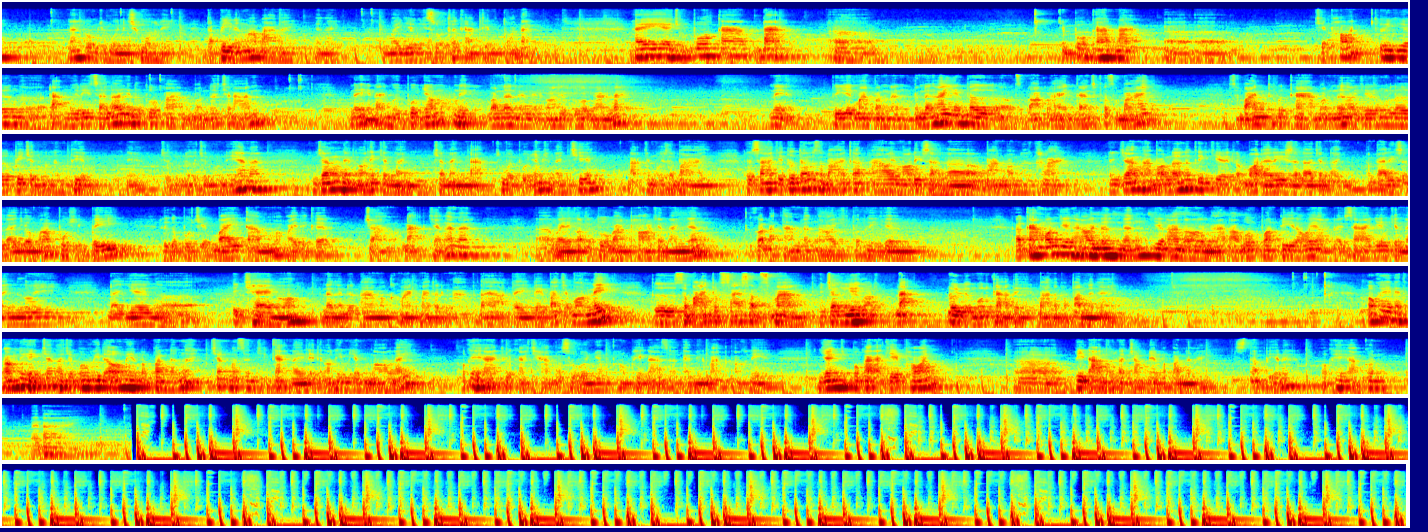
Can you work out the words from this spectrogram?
ណារួមជាមួយនឹងឈ្មោះនេះតែពីរហ្នឹងមកបានហើយហ្នឹងហើយដើម្បីយើងងាយស្រួលធ្វើការទៀងទាត់ណាហើយចំពោះការដាក់អឺចំពោះការដាក់អឺជា point គឺយើងដាក់មួយ reseller យើងទទួលបាន bonus ច្រើននេះដាក់មួយពួកខ្ញុំនេះ bonus ដែលអ្នកទាំងទទួលបានណានេះ ពីយើងបានប៉ុណ្ណឹងប៉ុណ្ណឹងហើយយើងទៅស្ដាប់ឡើងតាមស្ពើសបាយសបាយនឹងធ្វើការបំណើឲ្យយើងលើពីជំនុននឹងទៀតនេះជំនុនលើជំនុននេះណាអញ្ចឹងអ្នកនរនេះចំណាញ់ចំណាញ់ដាក់ជាមួយពួកខ្ញុំចំណាញ់ជាងដាក់ជាមួយសបាយដោយសារជាទូទៅសបាយគាត់ឲ្យមក reseller បានបំណើខ្លះអញ្ចឹងអាបំណើនឹងគឺជារបស់ដែល reseller ចំណាញ់ប៉ុន្តែ reseller យកមកពុះជា2ឬក៏ពុះជា3តាមអ្វីដែលគាត់ចង់ដាក់អញ្ចឹងណាអ្វីដែលគាត់ទទួលបានផលចំណាញ់ហ្នឹងគឺគាត់ដាក់តាមលឹងឲ្យទៅនេះយើង កាលមុនយើងឲ្យលើសហ្នឹងយើងឲ្យ100ដុល្លារដល់4200ដោយសារយើងចំណេញលុយដែលយើងអ៊ីឆេងនឹងដុល្លារមកខ្មែរខ្មែរទៅដុល្លារតែអត់ទេពេលបច្ចុប្បន្ននេះគឺសបាយទៅ40ស្មើអញ្ចឹងយើងអត់ដាក់ដោយលើមុនកាលទេបានតែប៉ុណ្្នឹងហើយ OK អ្នកទាំងអស់គ្នាអញ្ចឹងចំពោះវីដេអូមានប៉ុណ្្នឹងណាអញ្ចឹងបើសិនជាករណីអ្នកទាំងអស់គ្នាមានឆ្ងល់អី OK អាចធ្វើការ chat មកសួរខ្ញុំក្នុង page Dancer តែមានបានទាំងអស់គ្នាអញ្ចឹងចំពោះការដាក់ J point អឺ ពីដើមដល់ចប់មានប៉ុណ្្នឹងហើយស្ដាប់វាណា OK អរគុណបាយបាយ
